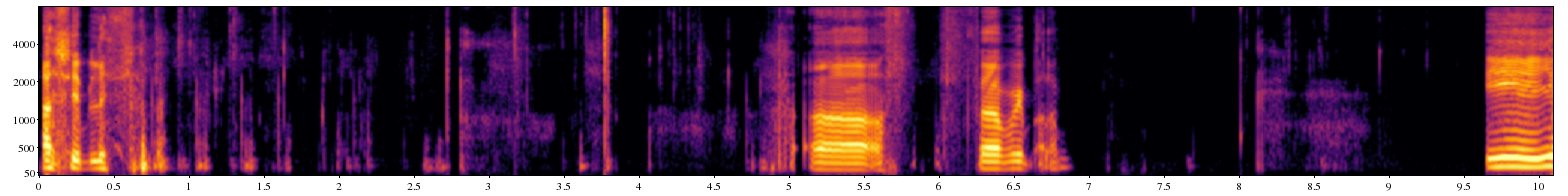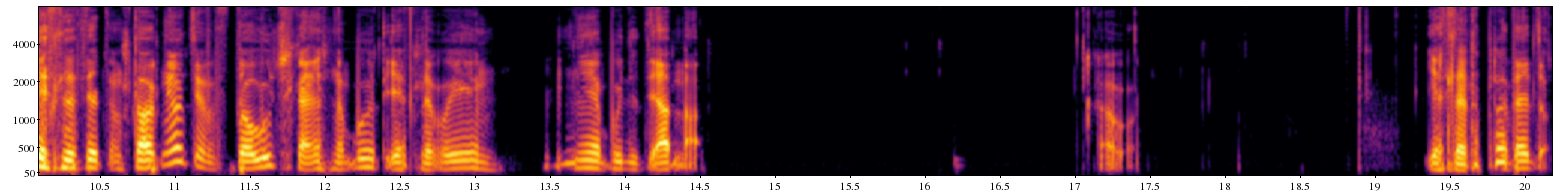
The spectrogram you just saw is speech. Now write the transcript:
ошиблись э, с, с выбором. И если с этим столкнетесь, то лучше, конечно, будет, если вы не будете одна. Вот. Если это произойдет.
